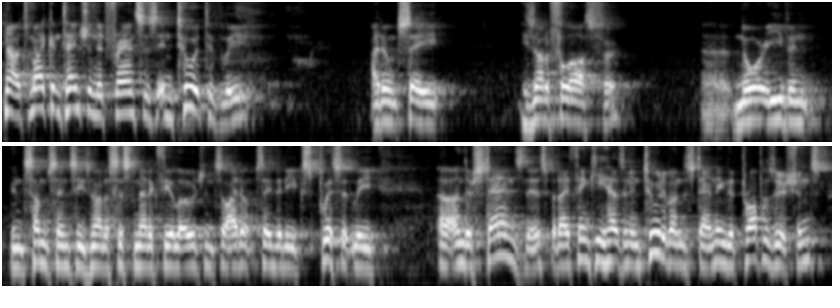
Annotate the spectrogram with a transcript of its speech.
Now, it's my contention that Francis intuitively, I don't say he's not a philosopher, uh, nor even in some sense he's not a systematic theologian, so I don't say that he explicitly uh, understands this, but I think he has an intuitive understanding that propositions,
